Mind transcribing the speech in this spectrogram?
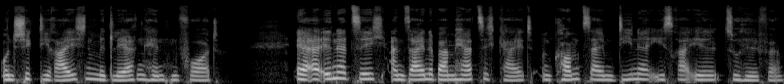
und schickt die Reichen mit leeren Händen fort. Er erinnert sich an seine Barmherzigkeit und kommt seinem Diener Israel zu Hilfe.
